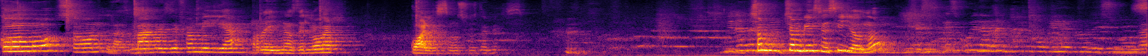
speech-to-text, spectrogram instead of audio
¿Cómo son las madres de familia reinas del hogar? ¿Cuáles son sus deberes? Son, son bien sencillos, ¿no? Es, es cuidar el buen gobierno de su hogar.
